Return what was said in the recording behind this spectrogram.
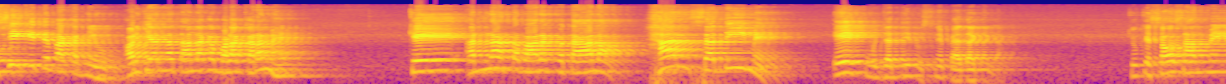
उसी की इतबा करनी होगी। और ये अल्लाह ताला का बड़ा करम है कि अल्लाह तबारक वाली हर सदी में एक मुजद्दिद उसने पैदा किया। क्योंकि सौ साल में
